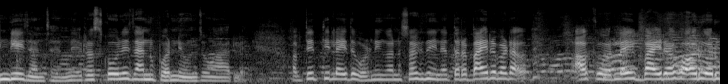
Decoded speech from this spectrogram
इन्डिया जान्छ रस्कौले जानुपर्ने हुन्छ उहाँहरूले। अब त्यतिलाई त होल्डिङ गर्न सक्दैन तर बाहिरबाट आएकोहरूलाई बाहिरको अरू अरू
